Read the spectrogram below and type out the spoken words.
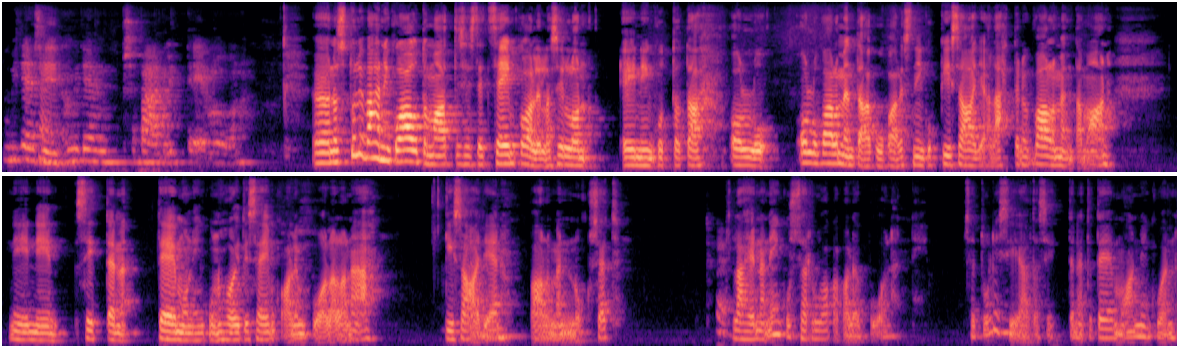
Miten, sä, miten sä päädyit Teemuun? No se tuli vähän niin kuin automaattisesti, että Seimkoalilla silloin ei niin kuin tota ollut, ollut valmentaa, kuka olisi niin kuin kisaaja lähtenyt valmentamaan. Niin, niin sitten Teemu niin kuin hoiti Seimkoalin puolella nämä kisaajien valmennukset. Okay. Lähinnä niin kuin sen ruokavaliopuolen. Niin se tuli sieltä sitten, että Teemu on niin kuin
